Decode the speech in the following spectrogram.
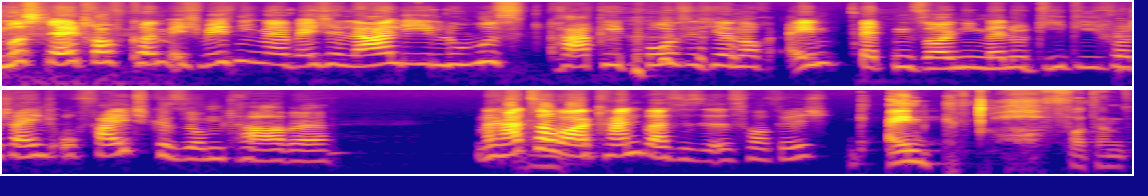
Du musst schnell drauf kommen. Ich weiß nicht mehr, welche Lali, Luz, Papi, Pose hier noch einbetten sollen. Die Melodie, die ich wahrscheinlich auch falsch gesummt habe. Man hat es aber erkannt, was es ist, hoffe ich. Ein, oh, verdammt,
